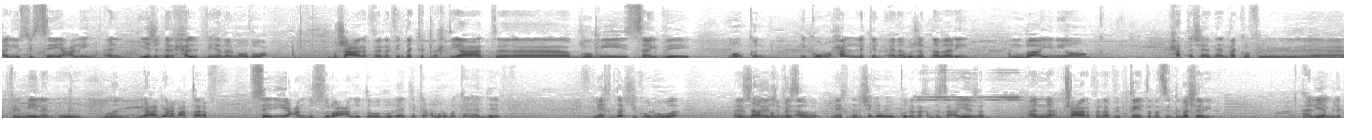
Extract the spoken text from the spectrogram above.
أليو سيسي عليه أن يجد الحل في هذا الموضوع. مش عارف أنا في دكة الاحتياط آه، جوميز سايفيه ممكن يكونوا حل لكن أنا وجهة نظري مباي نيانغ حتى شاهدنا نذكروا في ال- في الميلان. مهوش لاعب يلعب على الطرف سريع عنده سرعه عنده توغلات لكن عمره ما كان هداف. ما يقدرش يكون هو المهاجم. الأول. ما يقدرش يكون الرقم تسعة. يجب أن مش عارف أنا في بقية الرصيد البشري هل يملك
